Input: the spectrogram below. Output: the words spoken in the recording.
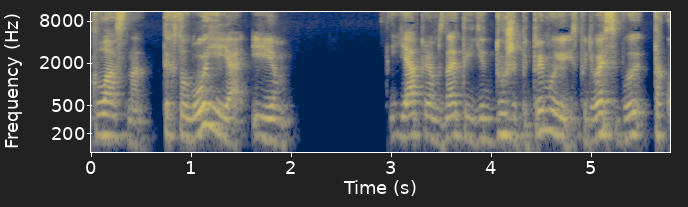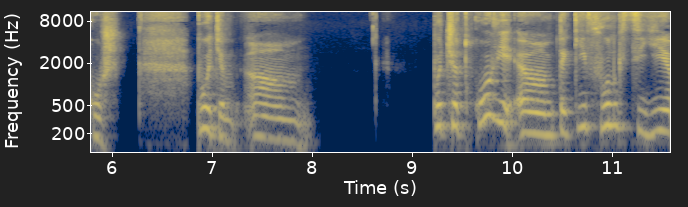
класна технологія. і я прям, знаєте, її дуже підтримую і сподіваюся, ви також. Потім ем, початкові ем, такі функції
